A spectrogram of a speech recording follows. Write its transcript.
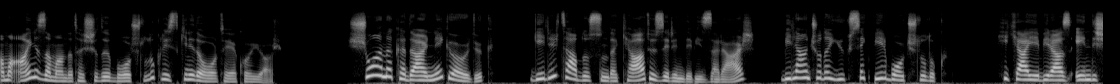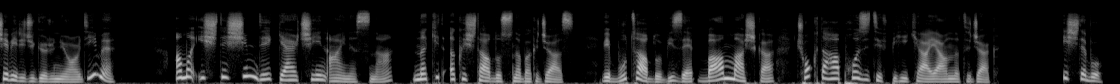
ama aynı zamanda taşıdığı borçluluk riskini de ortaya koyuyor. Şu ana kadar ne gördük? Gelir tablosunda kağıt üzerinde bir zarar, bilançoda yüksek bir borçluluk. Hikaye biraz endişe verici görünüyor değil mi? Ama işte şimdi gerçeğin aynasına, nakit akış tablosuna bakacağız ve bu tablo bize bambaşka, çok daha pozitif bir hikaye anlatacak. İşte bu,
